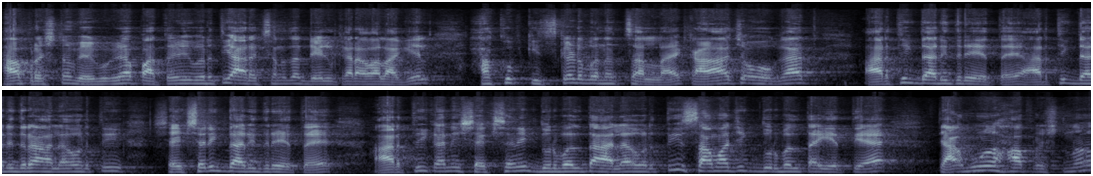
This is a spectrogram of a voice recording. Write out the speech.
हा प्रश्न वेगवेगळ्या पातळीवरती आरक्षणाचा डेल करावा लागेल. हा खूप किचकट बनत चालला आहे काळाच्या ओघात आर्थिक दारिद्र्य येत आहे आर्थिक दारिद्र्य आल्यावरती शैक्षणिक दारिद्र्य येत आहे आर्थिक आणि शैक्षणिक दुर्बलता आल्यावरती सामाजिक दुर्बलता येते आहे. त्यामुळं हा प्रश्न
